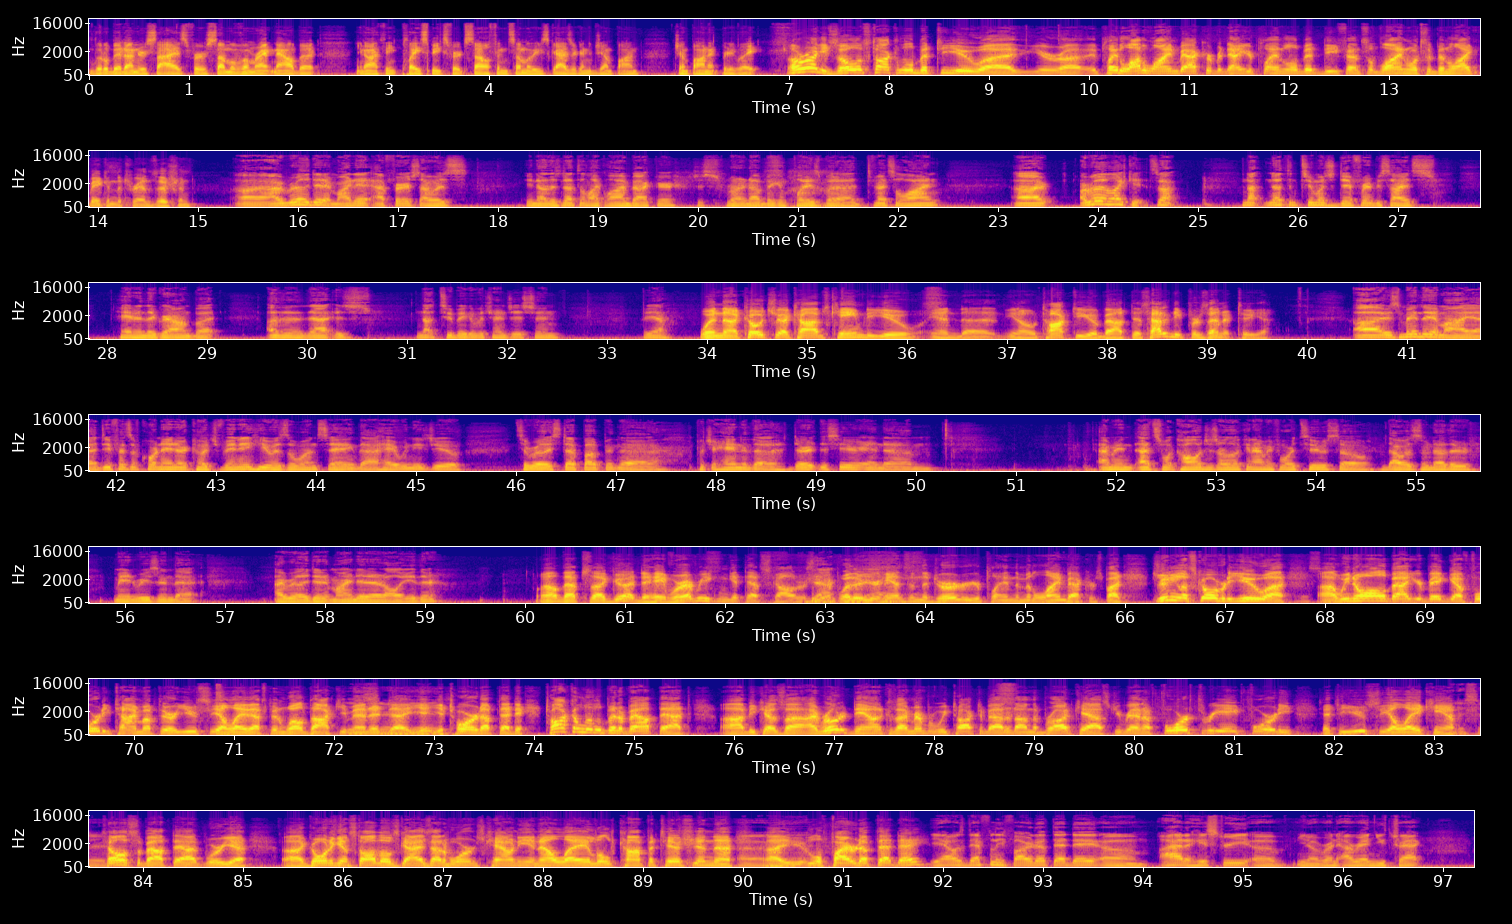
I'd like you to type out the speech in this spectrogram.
a little bit undersized for some of them right now, but you know I think play speaks for itself, and some of these guys are going to jump on jump on it pretty late. All righty, Zoe, let's talk a little bit to you. Uh, you're uh, played a lot of linebacker, but now you're playing a little bit defensive line. What's it been like making the transition? Uh, I really didn't mind it at first. I was, you know, there's nothing like linebacker, just running up making plays, but uh, defensive line, uh, I really like it. It's not not nothing too much different besides hand in the ground, but other than that, is not too big of a transition. But yeah. When uh, Coach uh, Cobbs came to you and uh, you know talked to you about this, how did he present it to you? Uh, it was mainly my uh, defensive coordinator, Coach Vinny. He was the one saying that, "Hey, we need you to really step up and put your hand in the dirt this year." And um, I mean, that's what colleges are looking at me for too. So that was another main reason that I really didn't mind it at all either. Well, that's uh, good. Hey, wherever you can get that scholarship, Exactly, whether yeah. your hands in the dirt or you're playing the middle linebacker spot. Junie, let's go over to you. Uh, uh, we know all about your big uh, 40 time up there at UCLA. That's been well documented. Yes, sir, uh, you, yes. you tore it up that day. Talk a little bit about that uh, because uh, I wrote it down because I remember we talked about it on the broadcast. You ran a 4.3840 at the UCLA camp. Yes, sir. Tell us about that. Were you uh, going against all those guys out of Orange County and LA? A little competition. Uh, uh, you a little fired up that day? Yeah, I was definitely fired up that day. Um, I had a history of you know running. I ran youth track,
